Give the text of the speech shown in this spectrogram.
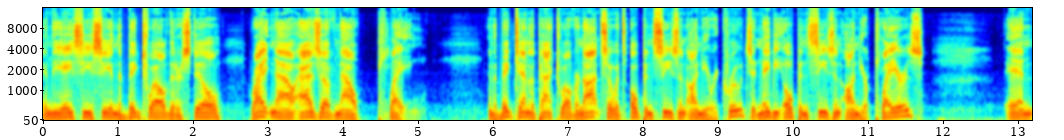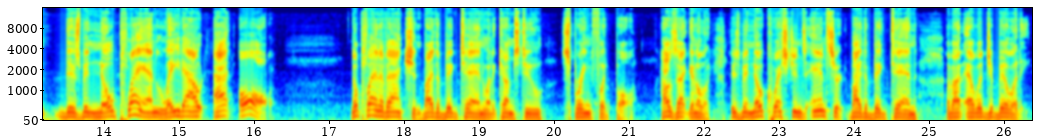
and the ACC and the Big 12 that are still, right now, as of now, playing. And the Big 10 and the Pac 12 are not, so it's open season on your recruits. It may be open season on your players. And there's been no plan laid out at all. No plan of action by the Big Ten when it comes to spring football. How's that going to look? There's been no questions answered by the Big Ten about eligibility.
